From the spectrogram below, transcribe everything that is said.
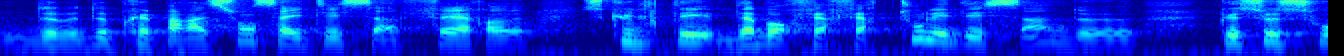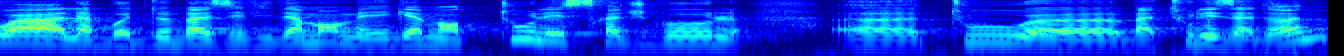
de, préparation, ça a été ça, faire euh, sculpter, d'abord faire faire tous les dessins, que ce soit la boîte de base évidemment, mais également tous les stretch goals, bah, tous les add-ons,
